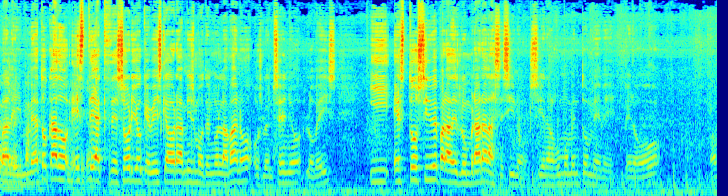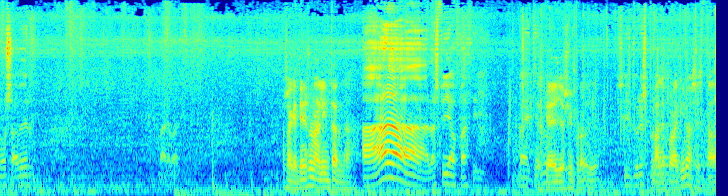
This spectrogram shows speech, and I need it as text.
Vale, y me ha tocado este accesorio que veis que ahora mismo tengo en la mano, os lo enseño, lo veis. Y esto sirve para deslumbrar al asesino, si en algún momento me ve. Pero vamos a ver. Vale, vale. O sea, que tienes una linterna. Ah, lo has pillado fácil. Vale, Es tengo- que yo soy pro, tío. Sí, tú eres pro. Vale, por aquí no has estado.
